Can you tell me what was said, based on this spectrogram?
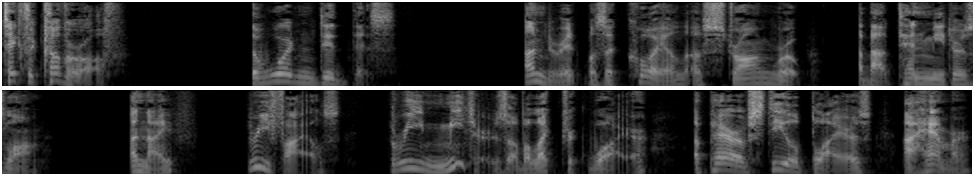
Take the cover off. The warden did this. Under it was a coil of strong rope, about ten meters long, a knife, three files, three meters of electric wire, a pair of steel pliers, a hammer,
